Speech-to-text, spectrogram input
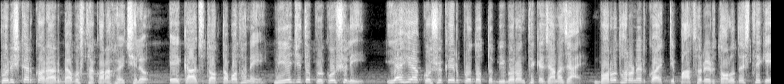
পরিষ্কার করার ব্যবস্থা করা হয়েছিল। এ কাজ তত্ত্বাবধানে নিয়োজিত প্রকৌশলী ইয়াহিয়া কোশকের প্রদত্ত বিবরণ থেকে জানা যায়, বড় ধরনের কয়েকটি পাথরের তলদেশ থেকে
